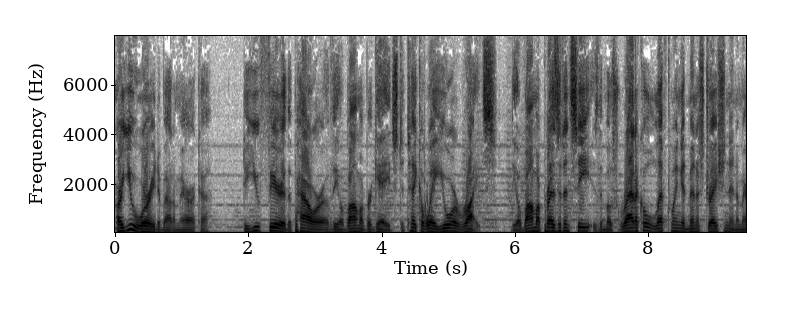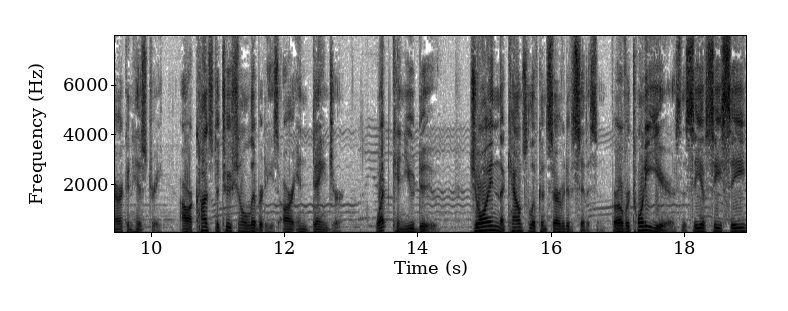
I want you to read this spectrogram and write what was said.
Are you worried about America? Do you fear the power of the Obama brigades to take away your rights? The Obama presidency is the most radical left wing administration in American history. Our constitutional liberties are in danger. What can you do? Join the Council of Conservative Citizens. For over 20 years, the CofCC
